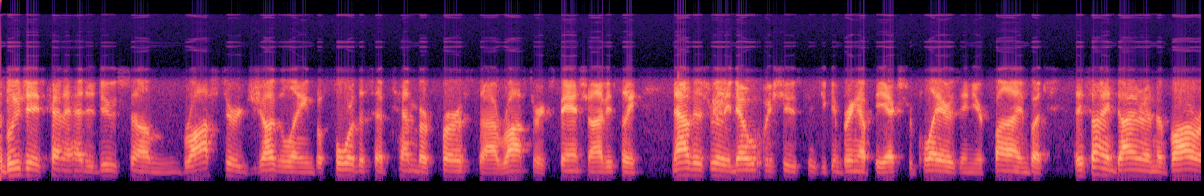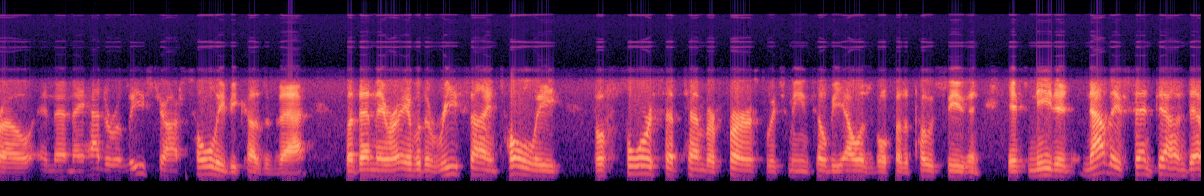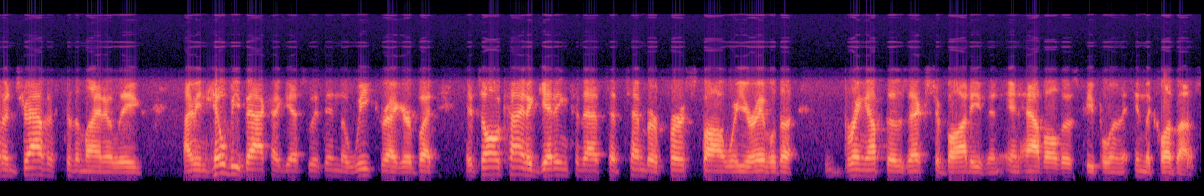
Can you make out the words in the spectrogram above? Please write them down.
the Blue Jays kind of had to do some roster juggling before the September 1st uh, roster expansion. Obviously, now there's really no issues because you can bring up the extra players and you're fine. But they signed Dioner Navarro, and then they had to release Josh Thole because of that. But then they were able to re-sign Thole before September 1st, which means he'll be eligible for the postseason if needed. Now they've sent down Devon Travis to the minor leagues. I mean, he'll be back, I guess, within the week, Gregor, but it's all kind of getting to that September 1st spot where you're able to bring up those extra bodies and, and have all those people in the, in the clubhouse.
